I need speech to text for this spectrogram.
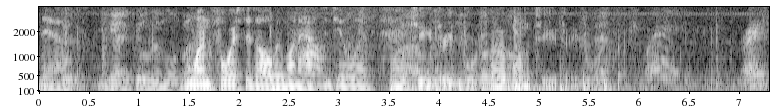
Yeah. You gotta kill them little. One force is all we want to have to deal with. One, two, three, four, five. One, two, three, four, five. Right?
